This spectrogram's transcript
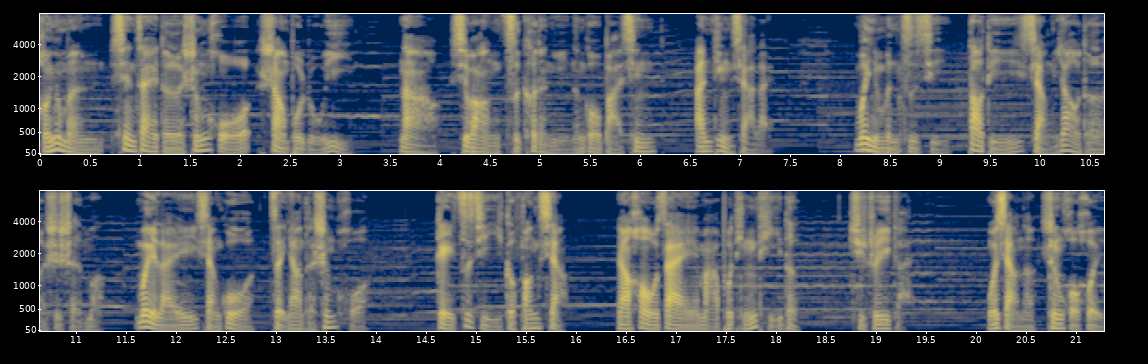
朋友们，现在的生活尚不如意，那希望此刻的你能够把心安定下来，问一问自己，到底想要的是什么？未来想过怎样的生活？给自己一个方向，然后再马不停蹄的去追赶。我想呢，生活会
